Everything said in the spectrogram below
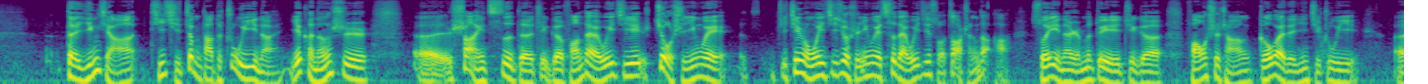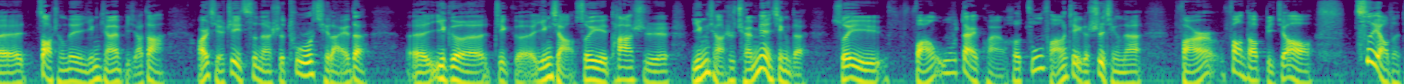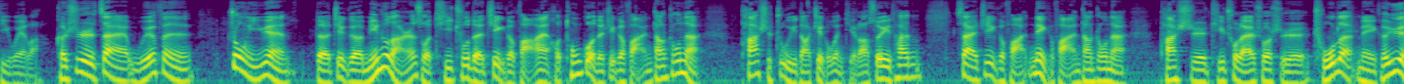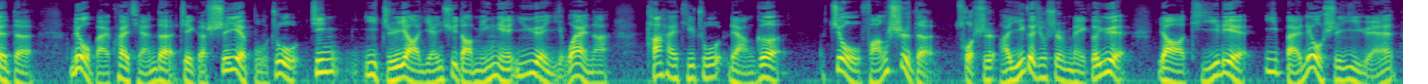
的影响提起这么大的注意呢，也可能是，呃，上一次的这个房贷危机就是因为金融危机就是因为次贷危机所造成的啊，所以呢，人们对这个房屋市场格外的引起注意，呃，造成的影响也比较大，而且这次呢是突如其来的，呃，一个这个影响，所以它是影响是全面性的，所以房屋贷款和租房这个事情呢，反而放到比较次要的地位了。可是，在五月份。众议院的这个民主党人所提出的这个法案和通过的这个法案当中呢，他是注意到这个问题了，所以他在这个法那个法案当中呢，他是提出来说是除了每个月的六百块钱的这个失业补助金一直要延续到明年一月以外呢，他还提出两个救房市的措施啊，一个就是每个月要提列一百六十亿元。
